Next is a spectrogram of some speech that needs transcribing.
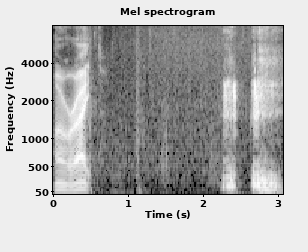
All right.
